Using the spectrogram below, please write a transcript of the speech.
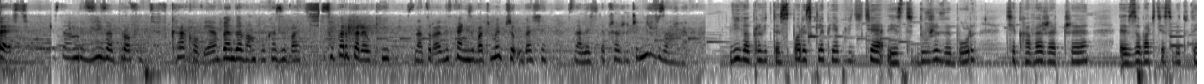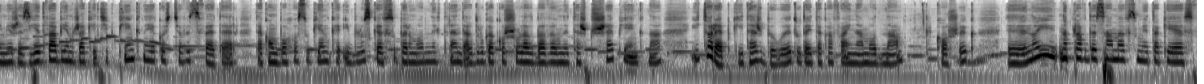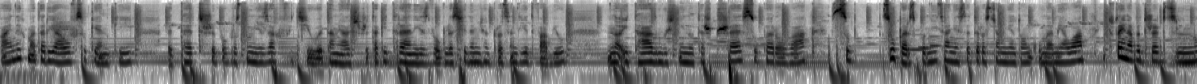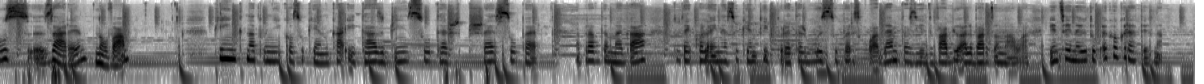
Cześć! Jestem w Vive Profit w Krakowie. Będę Wam pokazywać super perełki z naturalnych tkanin. Zobaczymy, czy uda się znaleźć lepsze rzeczy niż w Zarze. Vive Profit to spory sklep, jak widzicie jest duży wybór, ciekawe rzeczy. E, Zobaczcie sobie tutaj mierzę z jedwabiem, żakiecik, piękny jakościowy sweter, taką boho sukienkę i bluzkę w supermodnych trendach, druga koszula z bawełny też przepiękna i torebki też były, tutaj taka fajna, modna, koszyk. E, No i naprawdę same w sumie takie z fajnych materiałów sukienki, E, te trzy po prostu mnie zachwyciły. Tam jeszcze taki tren jest w ogóle z 70% jedwabiu. No i ta z muślinu też przesuperowa. Sup, super spódnica, niestety rozciągniętą gumę miała. I tutaj nawet rzecz z lnu z Zary, nowa. Piękna tuniko sukienka i ta z jeansu też przesuper. Naprawdę mega. Tutaj kolejne sukienki, które też były super składem. Ta z jedwabiu, ale bardzo mała. Więcej na YouTube ekokreatywna.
